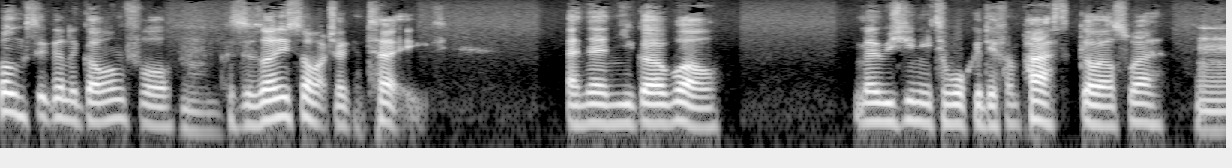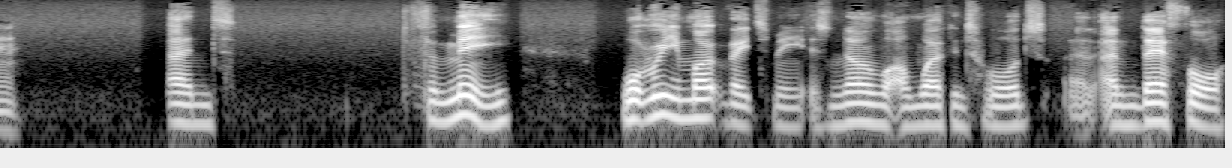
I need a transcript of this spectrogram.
long is it going to go on for? Because mm. there's only so much I can take. And then you go, well, maybe you need to walk a different path, go elsewhere. Mm. And for me, what really motivates me is knowing what I'm working towards, and, and therefore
